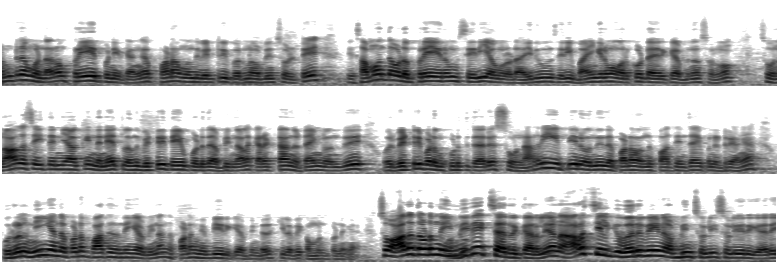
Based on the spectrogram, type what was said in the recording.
ஒன்றரை மணி நேரம் ப்ரேயர் பண்ணியிருக்காங்க. படம் வந்து வெற்றி பெறணும் அப்படின்னு சொல்லிட்டு சமந்தாவோட ப்ரேயரும் சரி அவங்களோட இதுவும் சரி பயங்கரமாக ஒர்க் அவுட் ஆயிருக்கு அப்படின்னு தான் சொல்லணும். ஸோ நாக சைத்தன்யாவுக்கு இந்த நேரத்தில் வந்து வெற்றி தேவைப்படுது அப்படின்னால கரெக்டாக அந்த டைமில் வந்து ஒரு வெற்றி படம் கொடுத்துட்டாரு. ஸோ நிறைய பேர் வந்து இந்த படம் வந்து பார்த்து என்ஜாய் பண்ணிட்டு இருக்காங்க ஒருவேளை நீங்கள் அந்த படம் பார்த்துருந்தீங்க அப்படின்னா அந்த படம் எப்படி இருக்குது அப்படின்றது கீழே போய் கமெண்ட் பண்ணுங்க. ஸோ அதை தொடர்ந்து விவேக் சார் இருக்கார் இல்லையா? நான் அரசியலுக்கு வருவேன் அப்படின்னு சொல்லி சொல்லியிருக்காரு.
